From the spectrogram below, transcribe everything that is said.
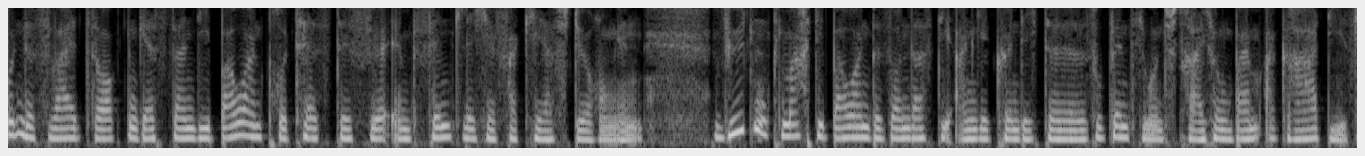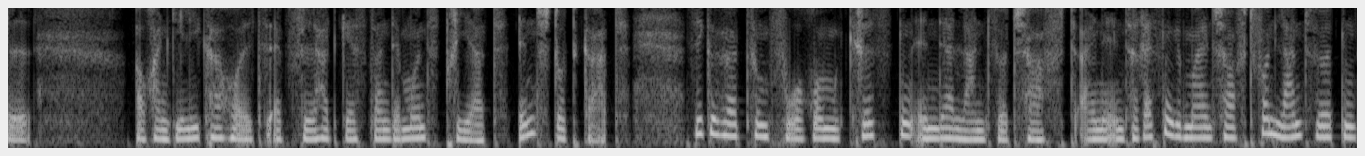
Bundesweit sorgten gestern die Bauernproteste für empfindliche Verkehrsstörungen. Wütend macht die Bauern besonders die angekündigte Subventionsstreichung beim Agrardiesel. Auch Angelika Holzäpfel hat gestern demonstriert in Stuttgart. Sie gehört zum Forum Christen in der Landwirtschaft, eine Interessengemeinschaft von Landwirten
